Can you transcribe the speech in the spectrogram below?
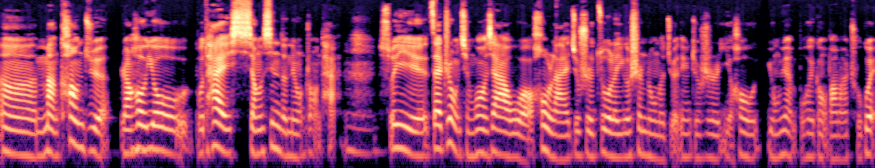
嗯、蛮抗拒，然后嗯又不太相信的那种状态。嗯所以在这种情况下，我后来就是做了一个慎重的决定，就是以后永远不会跟我爸妈出柜，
